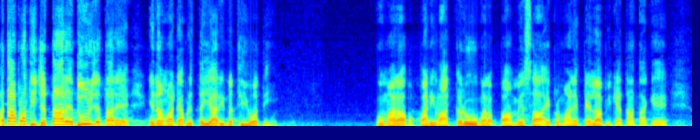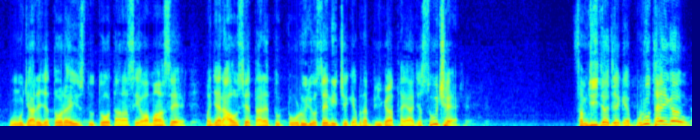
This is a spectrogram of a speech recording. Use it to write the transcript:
અથવા આપણાથી જતા રહે, દૂર જતા રહે, એના માટે આપણે તૈયારી નથી હોતી. હું મારા પપ્પાની વાત કરું, મારા પપ્પા હંમેશા એ પ્રમાણે પહેલાં બી કહેતા હતા કે, હું જ્યારે જતો રહીશ, તું તો તારા સેવામાં હશે, પણ જ્યારે આવશે ત્યારે તું ટોળું જોશે નીચે કે બધા ભેગા થયા છે, શું છે? સમજી જજે કે પૂરું થઈ ગયું.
